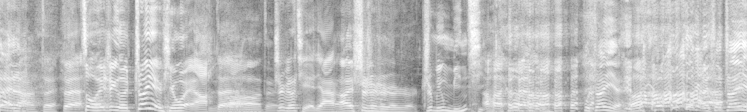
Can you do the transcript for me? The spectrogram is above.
来着，对对。作为这个专业评委啊，对。啊，对，知名企业家，哎，是是是是是，知名民企，不专业，不敢说专业。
